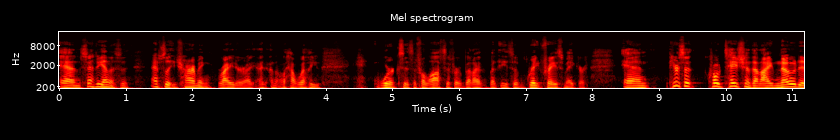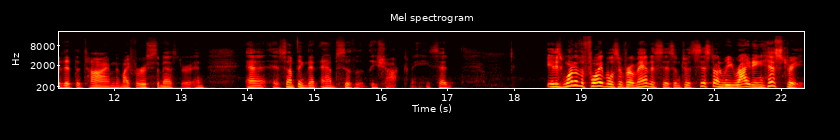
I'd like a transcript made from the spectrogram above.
And Santayana is an absolutely charming writer. I, I, don't know how well he works as a philosopher, but, I, but he's a great phrase maker. And here's a quotation that I noted at the time in my first semester, and, and it's something that absolutely shocked me. He said, It is one of the foibles of Romanticism to insist on rewriting history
